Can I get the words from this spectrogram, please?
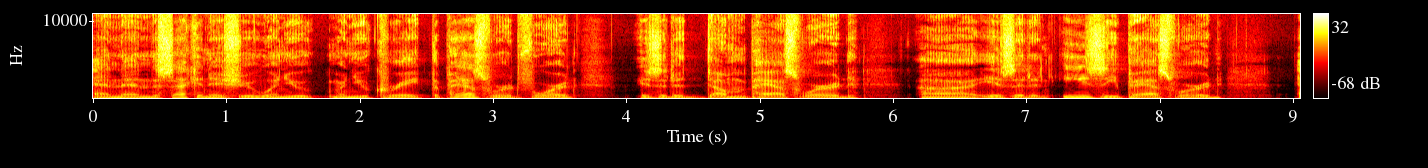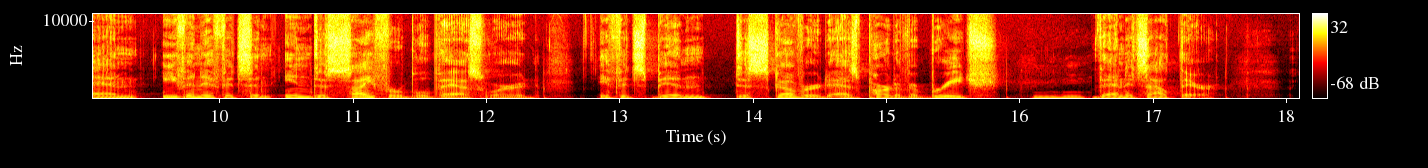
And then the second issue when you when you create the password for it, is it a dumb password? Uh, is it an easy password? And even if it's an indecipherable password, if it's been discovered as part of a breach, Mm-hmm. then it's out there.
